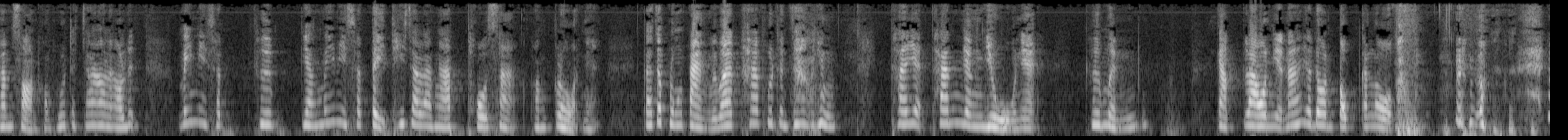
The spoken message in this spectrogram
คำสอนของพระพุทธเจ้าแล้วไม่มีคือยังไม่มีสติที่จะระงับโทสะความโกรธเนี่ย ก็จะปรุงแต่งไปว่าถ้าพุทธเจ้ายังถ้าท่านยังอยู่เนี่ย คือเหมือนกับเราเนี่ยน่าจะโดนตบกระโหลกแ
